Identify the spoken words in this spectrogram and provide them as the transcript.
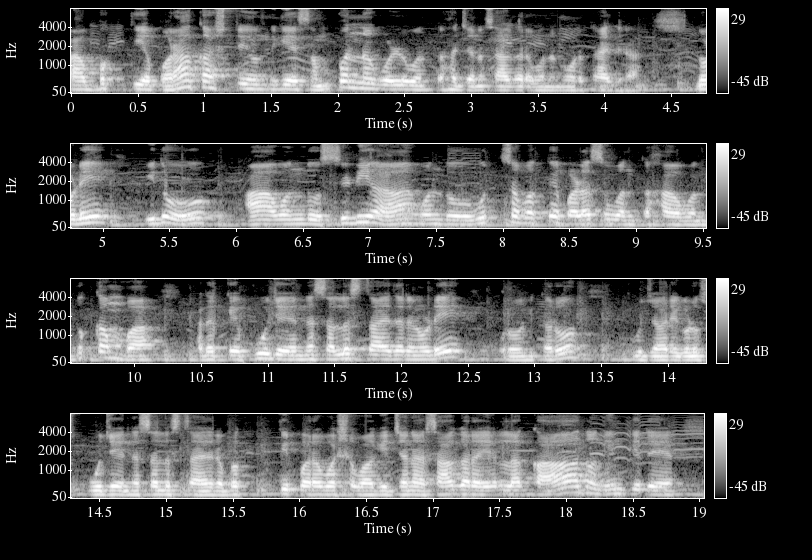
ಆ ಭಕ್ತಿಯ ಪರಾಕಾಷ್ಠೆಯೊಂದಿಗೆ ಸಂಪನ್ನಗೊಳ್ಳುವಂತಹ ಜನಸಾಗರವನ್ನು ನೋಡ್ತಾ ಇದ್ದೀರಾ. ನೋಡಿ, ಇದು ಆ ಒಂದು ಸಿಡಿಯ ಒಂದು ಉತ್ಸವಕ್ಕೆ ಬಳಸುವಂತಹ ಒಂದು ಕಂಬ. ಅದಕ್ಕೆ ಪೂಜೆಯನ್ನು ಸಲ್ಲಿಸ್ತಾ ಇದ್ದಾರೆ ನೋಡಿ ಪುರೋಹಿತರು. ಪೂಜಾರಿಗಳು ಪೂಜೆಯನ್ನು ಸಲ್ಲಿಸ್ತಾ ಇದ್ದಾರೆ. ಭಕ್ತಿ ಪರವಶವಾಗಿ ಜನ ಸಾಗರ ಎಲ್ಲ ಕಾದು ನಿಂತಿದೆ.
